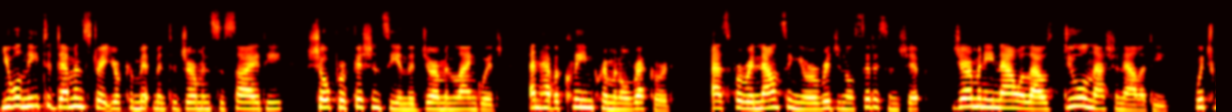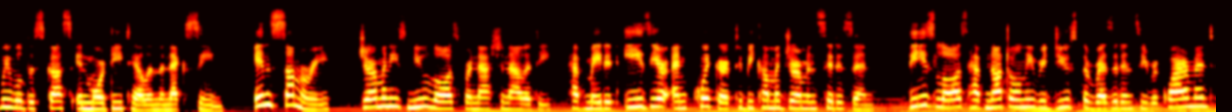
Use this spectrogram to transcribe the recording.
You will need to demonstrate your commitment to German society, show proficiency in the German language, and have a clean criminal record. As for renouncing your original citizenship, Germany now allows dual nationality, which we will discuss in more detail in the next scene. In summary, Germany's new laws for nationality have made it easier and quicker to become a German citizen. These laws have not only reduced the residency requirement,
